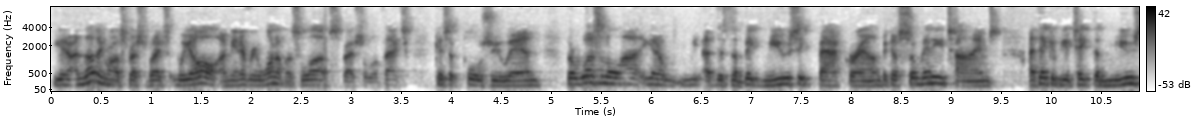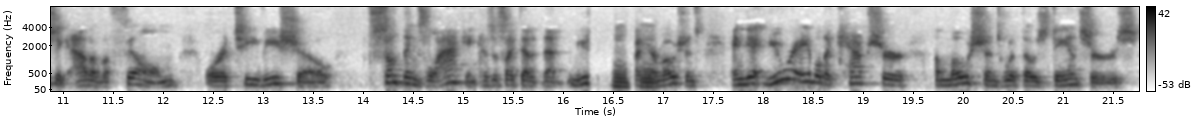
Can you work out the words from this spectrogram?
You know, nothing wrong with special effects. We all, I mean, every one of us loves special effects because it pulls you in. There wasn't a lot, you know, uh, there's a big music background because so many times I think if you take the music out of a film or a TV show, something's lacking because it's like that that music mm-hmm. your emotions, and yet you were able to capture emotions with those dancers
